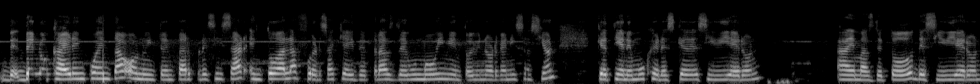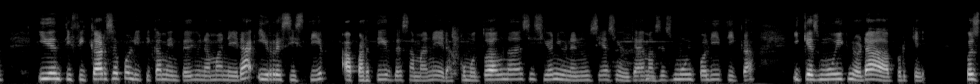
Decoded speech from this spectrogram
no caer en cuenta o no intentar precisar en toda la fuerza que hay detrás de un movimiento y una organización que tiene mujeres que decidieron, además de todo, decidieron identificarse políticamente de una manera y resistir a partir de esa manera, como toda una decisión y una enunciación que además es muy política y que es muy ignorada, porque pues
